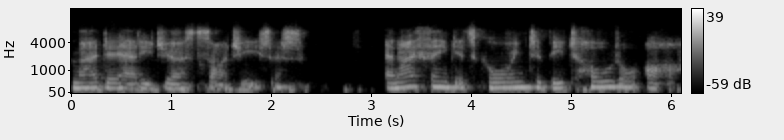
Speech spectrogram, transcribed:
my daddy just saw Jesus. And I think it's going to be total awe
